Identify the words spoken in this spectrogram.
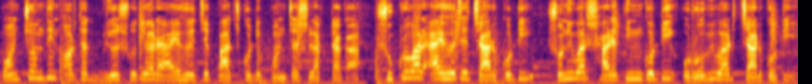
পঞ্চম দিন অর্থাৎ বৃহস্পতিবার আয় হয়েছে পাঁচ কোটি পঞ্চাশ লাখ টাকা। শুক্রবার আয় হয়েছে চার কোটি, শনিবার সাড়ে তিন কোটি ও রবিবার চার কোটি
